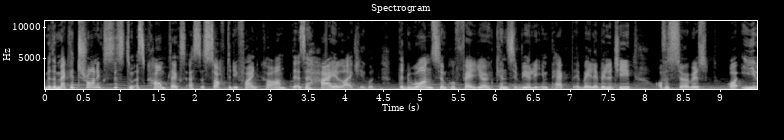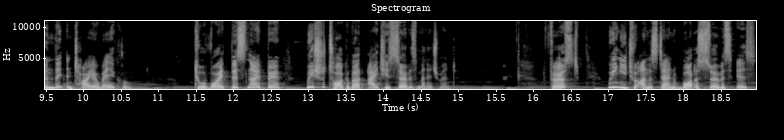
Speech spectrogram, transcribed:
With a mechatronic system as complex as the software defined car, there is a higher likelihood that one simple failure can severely impact the availability of a service or even the entire vehicle. To avoid this nightmare, we should talk about IT service management. First, we need to understand what a service is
